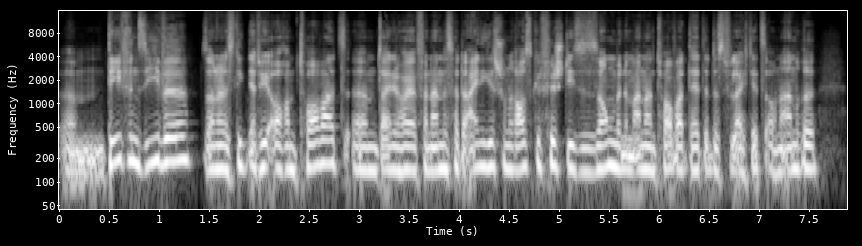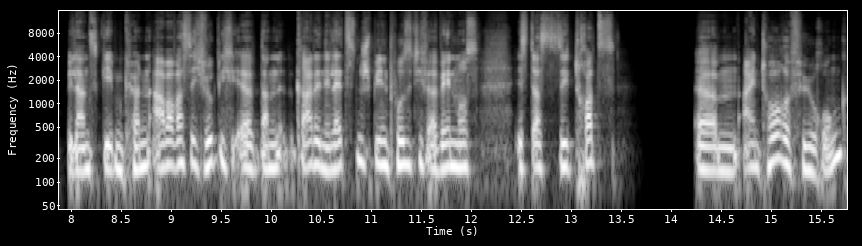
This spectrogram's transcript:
ähm, Defensive, sondern es liegt natürlich auch am Torwart. Ähm, Daniel Heuer Fernandes hatte einiges schon rausgefischt diese Saison. Mit einem anderen Torwart hätte das vielleicht jetzt auch eine andere Bilanz geben können. Aber was ich wirklich äh, dann gerade in den letzten Spielen positiv erwähnen muss, ist, dass sie trotz ähm, ein Tore-Führung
